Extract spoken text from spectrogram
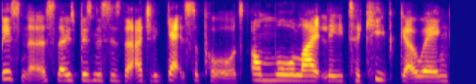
business, those businesses that actually get support are more likely to keep going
